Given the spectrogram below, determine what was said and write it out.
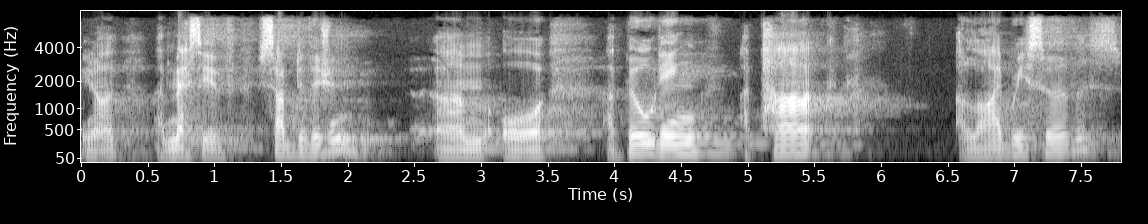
you know a massive subdivision um, or a building, a park, a library service,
